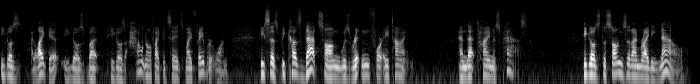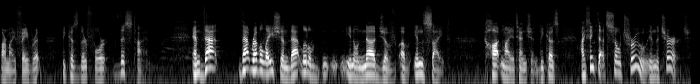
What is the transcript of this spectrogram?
he goes, I like it. He goes, But he goes, I don't know if I could say it's my favorite one. He says, Because that song was written for a time, and that time is past. He goes, The songs that I'm writing now are my favorite because they're for this time. And that, that revelation, that little you know, nudge of, of insight, caught my attention because I think that's so true in the church.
